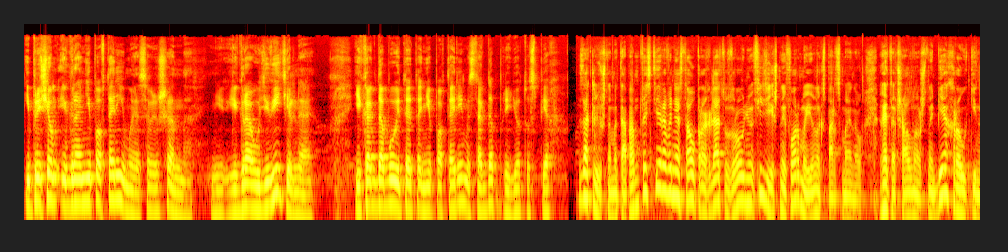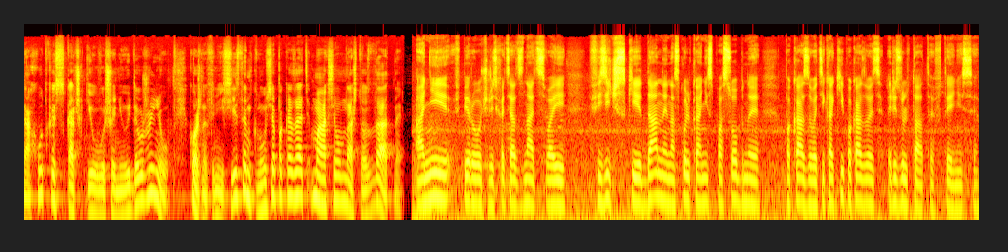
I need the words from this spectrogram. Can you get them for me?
И причем игра неповторимая совершенно, игра удивительная. И когда будет эта неповторимость, тогда придет успех Заключным этапам тэсціравання стаў прагляд узроўню фізічнай формы юных спартсменаў. Гэта чалночны бег, раўкі на хуткасць, скачкі ў вышыню і даўжыню. Кожны тэнісіст імкнуўся паказаць максимум, на што здатны. Они в первую очередь хотят знать свои физические данные, насколько они способны показывать и какие показывать результаты в теннисе.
